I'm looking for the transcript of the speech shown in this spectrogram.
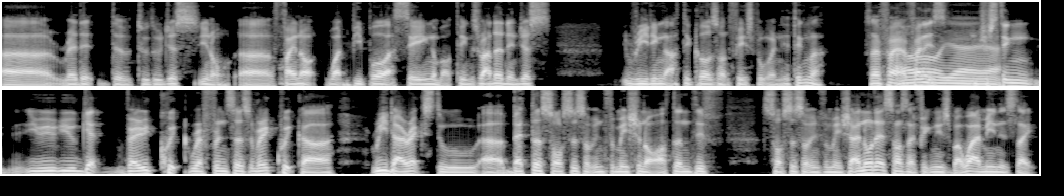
Uh, Reddit to, to to just you know uh find out what people are saying about things rather than just reading articles on Facebook or anything lah. So I find I find Oh, it's yeah, yeah. interesting. You you get very quick references, very quick uh redirects to uh better sources of information or alternative sources of information. I know that sounds like fake news, but what I mean is like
